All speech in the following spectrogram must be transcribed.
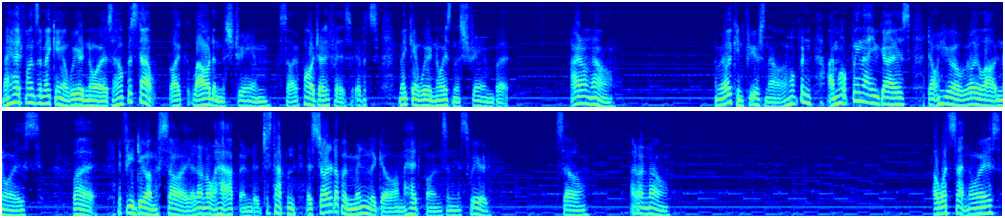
My headphones are making a weird noise. I hope it's not, like, loud in the stream, so I apologize if it's, if it's making a weird noise in the stream, but I don't know. I'm really confused now. I'm hoping I'm hoping that you guys don't hear a really loud noise, but if you do, I'm sorry. I don't know what happened. It just happened. It started up a minute ago on my headphones, and it's weird. So, I don't know. Oh, what's that noise?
